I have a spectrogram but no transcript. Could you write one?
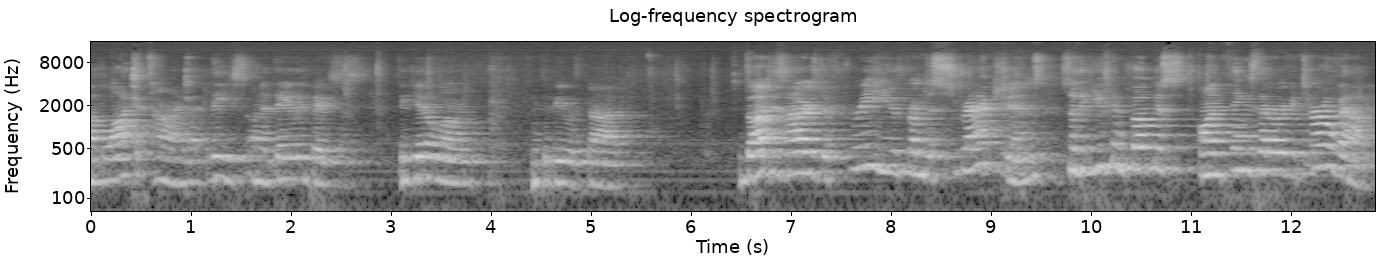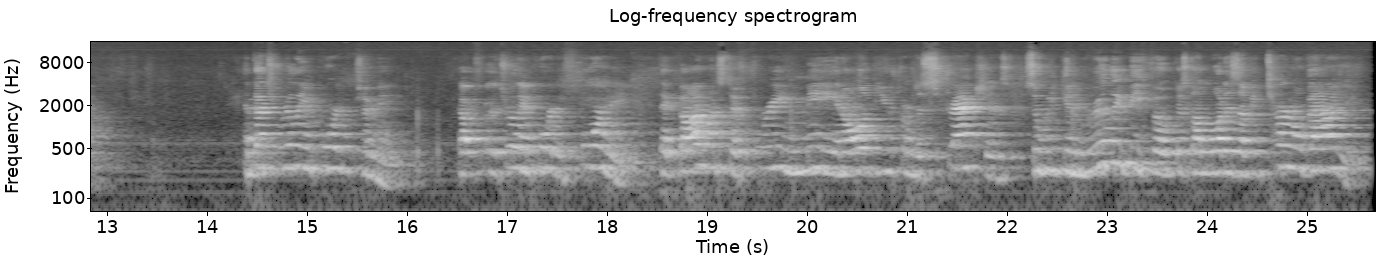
a block of time, at least on a daily basis, to get alone and to be with God. God desires to free you from distractions so that you can focus on things that are of eternal value. And that's really important to me. It's really important for me that God wants to free me and all of you from distractions so we can really be focused on what is of eternal value.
